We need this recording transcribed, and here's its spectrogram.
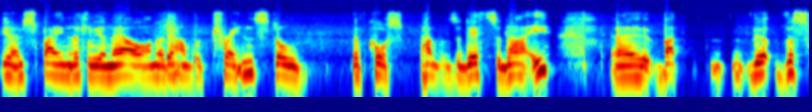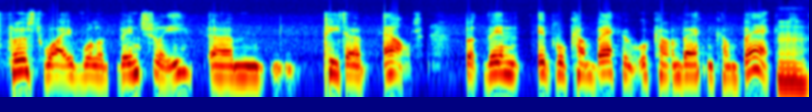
you know, Spain and Italy are now on a downward trend, still, of course, hundreds of deaths a day. Uh, but the, this first wave will eventually um, peter out. But then it will come back and it will come back and come back mm.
